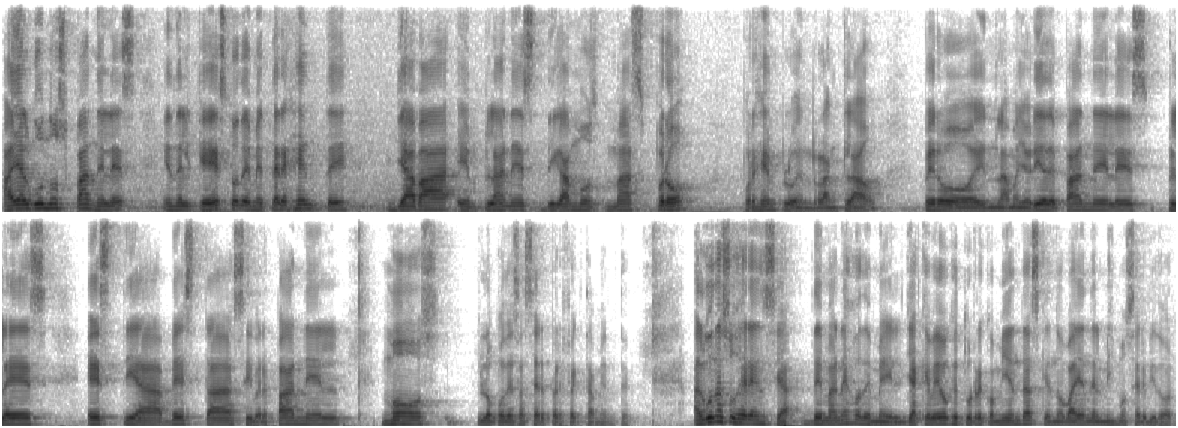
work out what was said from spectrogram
hay algunos paneles en el que esto de meter gente ya va en planes, digamos, más pro, por ejemplo, en Run Cloud, pero en la mayoría de paneles, Ples, Estia, Vesta, Cyberpanel, Moz, lo puedes hacer perfectamente. ¿Alguna sugerencia de manejo de mail? Ya que veo que tú recomiendas que no vayan del mismo servidor.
